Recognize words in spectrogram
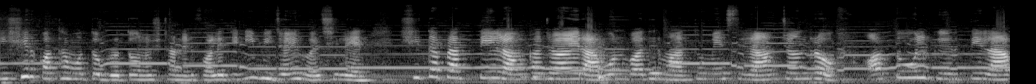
ঋষির কথা মতো ব্রত অনুষ্ঠানের ফলে তিনি বিজয়ী হয়েছিলেন। সীতা প্রাপ্তি লঙ্কা জয় রাবণ বধের মাধ্যমে শ্রীরামচন্দ্র অতুল কীর্তি লাভ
